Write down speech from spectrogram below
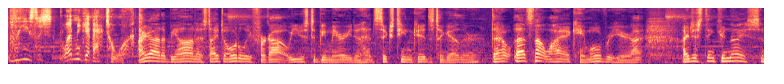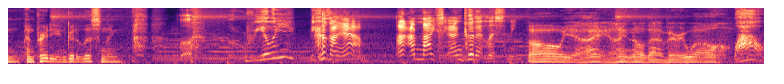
please just let me get back to work. I gotta be honest. I totally forgot we used to be married and had 16 kids together. That that's not why I came over here. I I just think you're nice and, and pretty and good at listening. Really? Because I am. I, I'm nice and good at listening. Oh yeah, I I know that very well. Wow.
